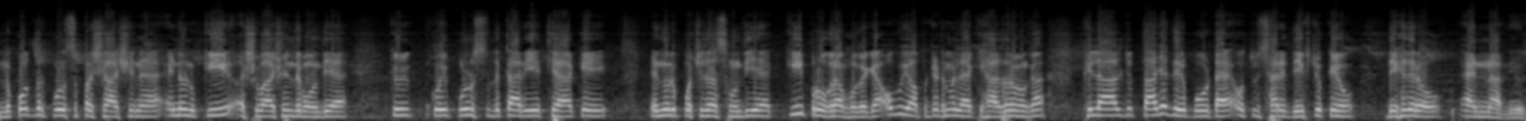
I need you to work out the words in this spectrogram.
ਨਕੋਦਰ ਪੁਲਿਸ ਪ੍ਰਸ਼ਾਸਨ ਹੈ, ਇਹਨਾਂ ਨੂੰ ਕੀ ਅਸ਼ਵਾਸਨ ਦਿਵਾਉਂਦੇ ਆ ਕਿ ਕੋਈ ਪੁਲਿਸ ਅਧਿਕਾਰੀ ਇੱਥੇ ਆ ਕੇ ਇਹਨਾਂ ਨੂੰ ਪੁੱਛਦਾ ਹੁੰਦੀ ਹੈ, ਕੀ ਪ੍ਰੋਗਰਾਮ ਹੋਵੇਗਾ, ਉਹ ਵੀ ਅਪਡੇਟ ਮੈਂ ਲੈ ਕੇ ਹਾਜ਼ਰ ਹੋਵਾਂਗਾ। ਫਿਲਹਾਲ ਜੋ ਤਾਜ਼ਾ ਦੀ ਰਿਪੋਰਟ ਹੈ, ਉਹ ਤੁਸੀਂ ਸਾਰੇ ਦੇਖ ਚੁੱਕੇ ਹੋ। ਦੇਖਦੇ ਰਹੋ ਐਨਆਰ ਨਿਊਜ਼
